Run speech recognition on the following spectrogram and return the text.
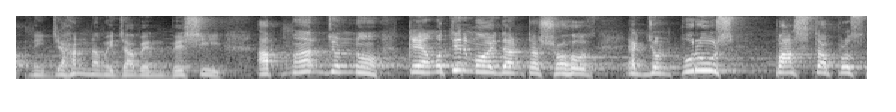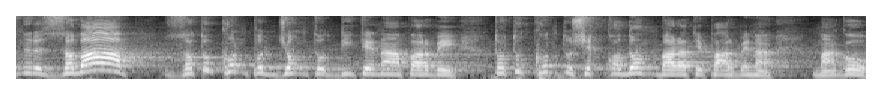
আপনি জাহান নামে যাবেন বেশি। আপনার জন্য কেয়ামতের ময়দানটা সহজ। একজন পুরুষ পাঁচটা প্রশ্নের জবাব যতক্ষণ পর্যন্ত দিতে না পারবে, ততক্ষণ তো সে কদম বাড়াতে পারবে না। মাগো,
